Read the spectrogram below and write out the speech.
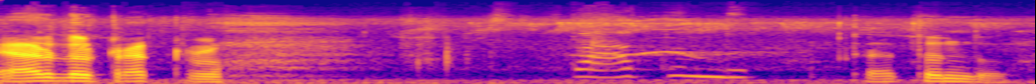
ಯಾರ್ದು ಟ್ರ್ಯಾಕ್ಟ್ರು? ತಾತಂದು?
